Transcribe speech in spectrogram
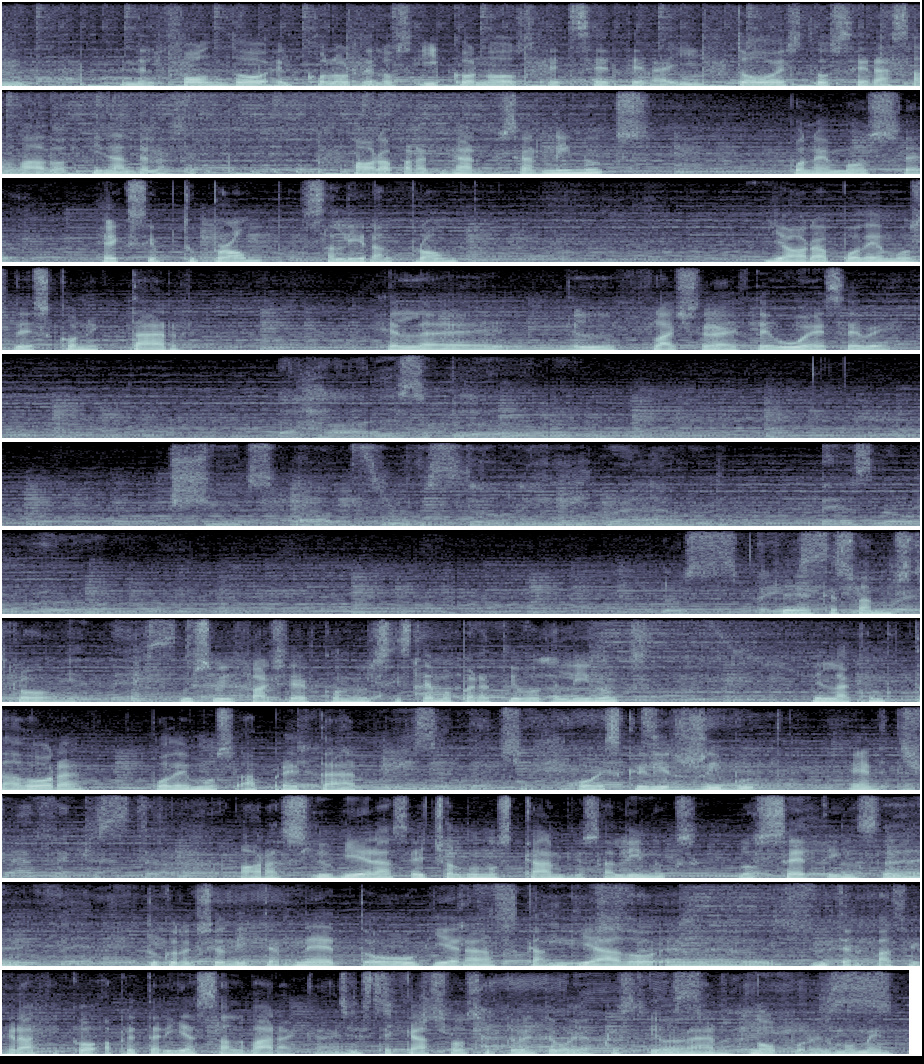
en el fondo, el color de los iconos, etcétera y todo esto será salvado al final de la serie. Ahora para dejar de usar Linux ponemos eh, exit to prompt, salir al prompt y ahora podemos desconectar el, eh, el flash drive de USB. Que aquí está nuestro USB flash drive con el sistema operativo de Linux. En la computadora podemos apretar o escribir reboot enter. Ahora si hubieras hecho algunos cambios a Linux, los settings de tu conexión de internet o hubieras cambiado el interfase gráfico, apretarías salvar acá. En este caso simplemente voy a presionar no por el momento.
